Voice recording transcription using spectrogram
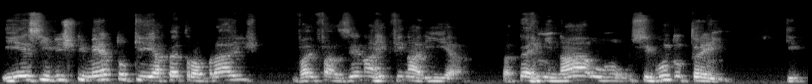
E esse investimento que a Petrobras vai fazer na refinaria, para terminar o, o segundo trem, que,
